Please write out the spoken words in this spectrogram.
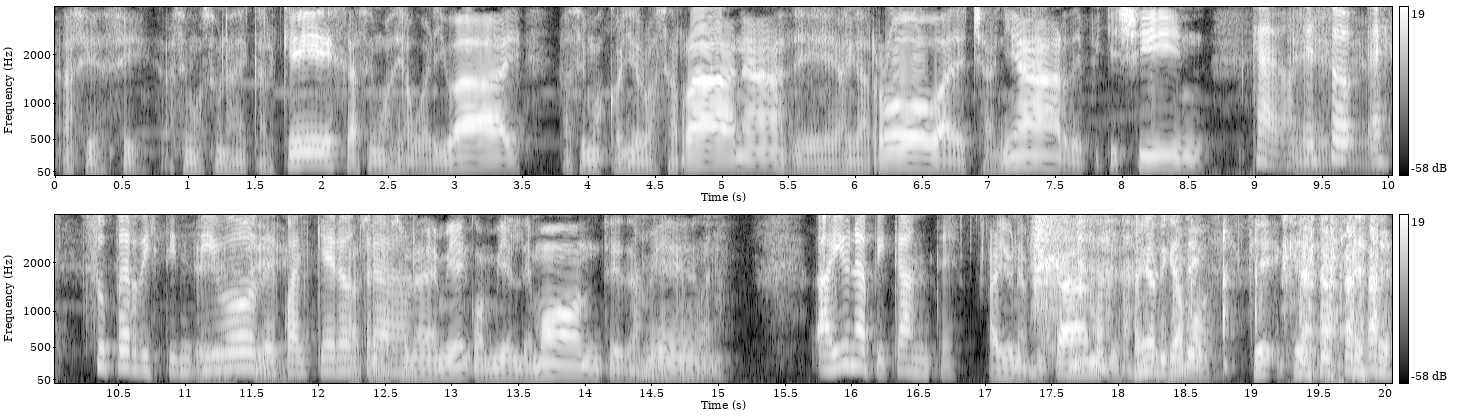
Así es, sí. Hacemos una de carqueja, hacemos de aguaribay, hacemos con hierbas serranas, de algarroba, de chañar, de piquillín. Claro, eso es súper distintivo de cualquier otra. Hacemos una de miel con miel de monte ah, también. Hay una picante. Hay una picante. Hay una picante que,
